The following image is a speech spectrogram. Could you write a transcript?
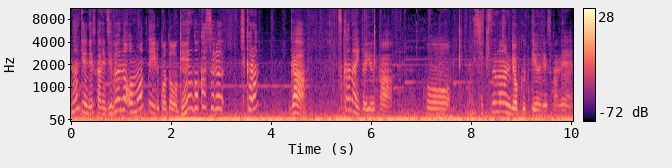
何て言うんですかね自分の思っていることを言語化する力がつかないというかこう質問力っていうんですかね、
